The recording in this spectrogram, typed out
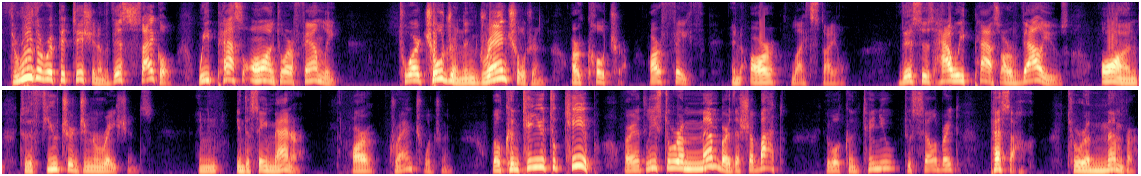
Through the repetition of this cycle, we pass on to our family, to our children and grandchildren, our culture, our faith, and our lifestyle. This is how we pass our values on to the future generations. And in, the same manner, our grandchildren will continue to keep, or at least to remember the Shabbat. They will continue to celebrate Pesach, to remember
